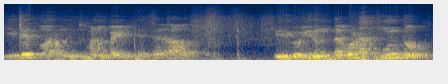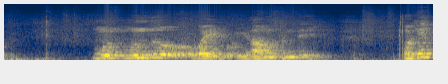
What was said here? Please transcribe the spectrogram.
ఇదే ద్వారం నుంచి మనం బయటకి అయితే రావచ్చు. ఇదిగో ఇదంతా కూడా ముందు. ముందు వైపు ఇలా ఉంటుంది. ఓకే?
